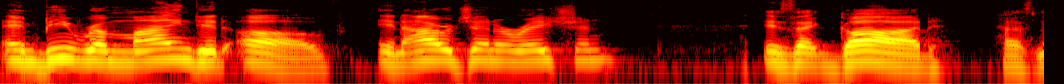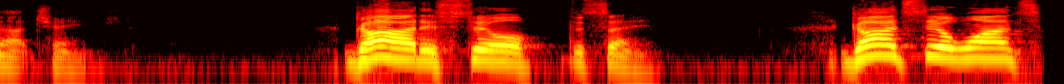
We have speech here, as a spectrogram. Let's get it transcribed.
and be reminded of in our generation, is that God has not changed. God is still the same. God still wants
